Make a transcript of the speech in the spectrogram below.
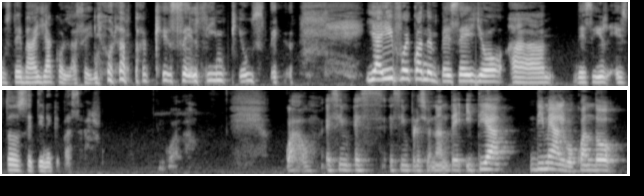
usted vaya con la señora para que se limpie usted. Y ahí fue cuando empecé yo a decir, esto se tiene que pasar. Wow. Wow, es, es, impresionante. Y tía, dime algo, cuando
